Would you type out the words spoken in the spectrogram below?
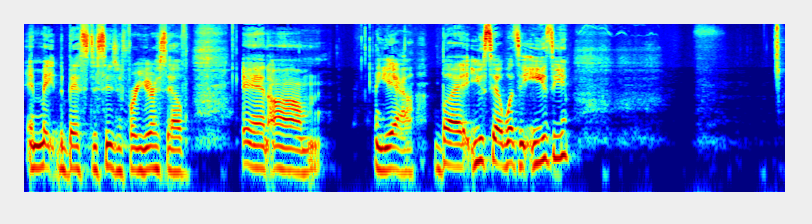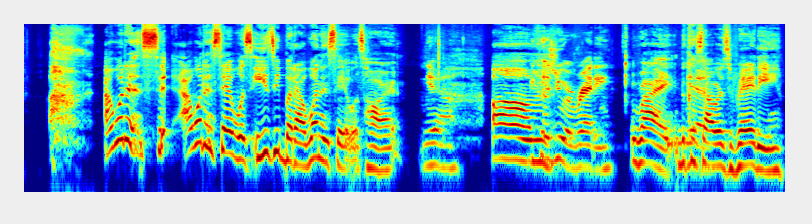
and make the best decision for yourself. And um, yeah, but you said was it easy? I wouldn't say I wouldn't say it was easy, but I wouldn't say it was hard. Yeah, Um, because you were ready. right, because Yeah. I was ready.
